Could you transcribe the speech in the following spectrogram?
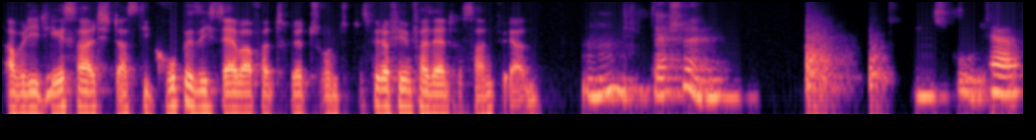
Aber die Idee ist halt, dass die Gruppe sich selber vertritt und das wird auf jeden Fall sehr interessant werden. Mhm, sehr schön. Finde ich gut. Ja,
